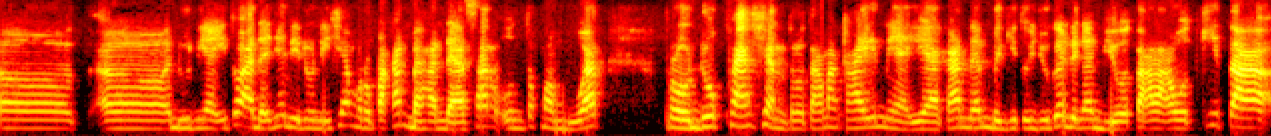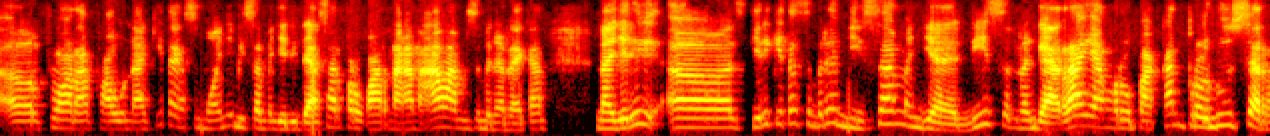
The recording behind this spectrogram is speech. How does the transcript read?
uh, uh, dunia itu adanya di Indonesia merupakan bahan dasar untuk membuat produk fashion terutama kainnya ya kan? Dan begitu juga dengan biota laut kita uh, flora fauna kita yang semuanya bisa menjadi dasar perwarnaan alam sebenarnya kan? Nah jadi uh, jadi kita sebenarnya bisa menjadi negara yang merupakan produser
